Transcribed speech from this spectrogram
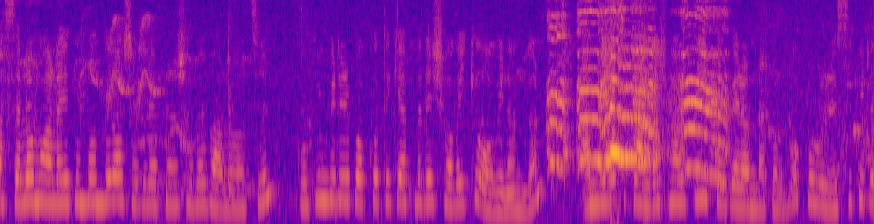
আসসালামু আলাইকুম বন্ধুরা, আশা করি আপনারা সবাই ভালো আছেন। কুকিং বিডের পক্ষ থেকে আপনাদের সবাইকে অভিনন্দন। আমি আজ পাঙ্গাস মাছ দিয়ে পেঁপে রান্না করব। পুরো রেসিপিটা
